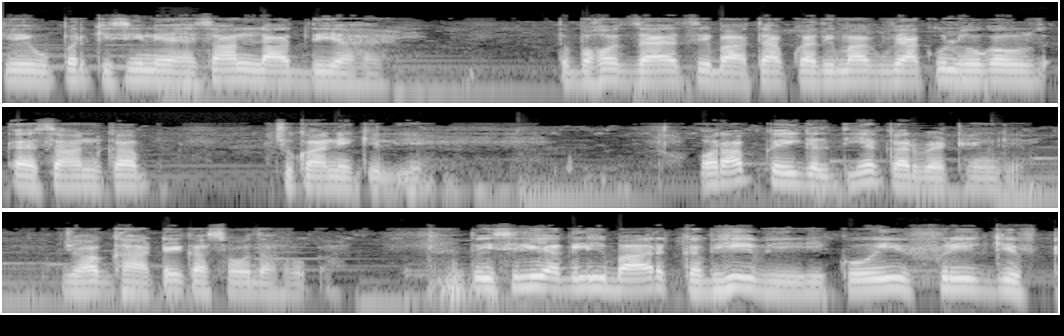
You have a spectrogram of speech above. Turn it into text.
के ऊपर किसी ने एहसान लाद दिया है तो बहुत ज़्यादा सी बात है, आपका दिमाग व्याकुल होगा उस एहसान का चुकाने के लिए। और आप कई गलतियाँ कर बैठेंगे, जो आप घाटे का सौदा होगा। तो इसलिए अगली बार कभी भी कोई फ्री गिफ्ट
